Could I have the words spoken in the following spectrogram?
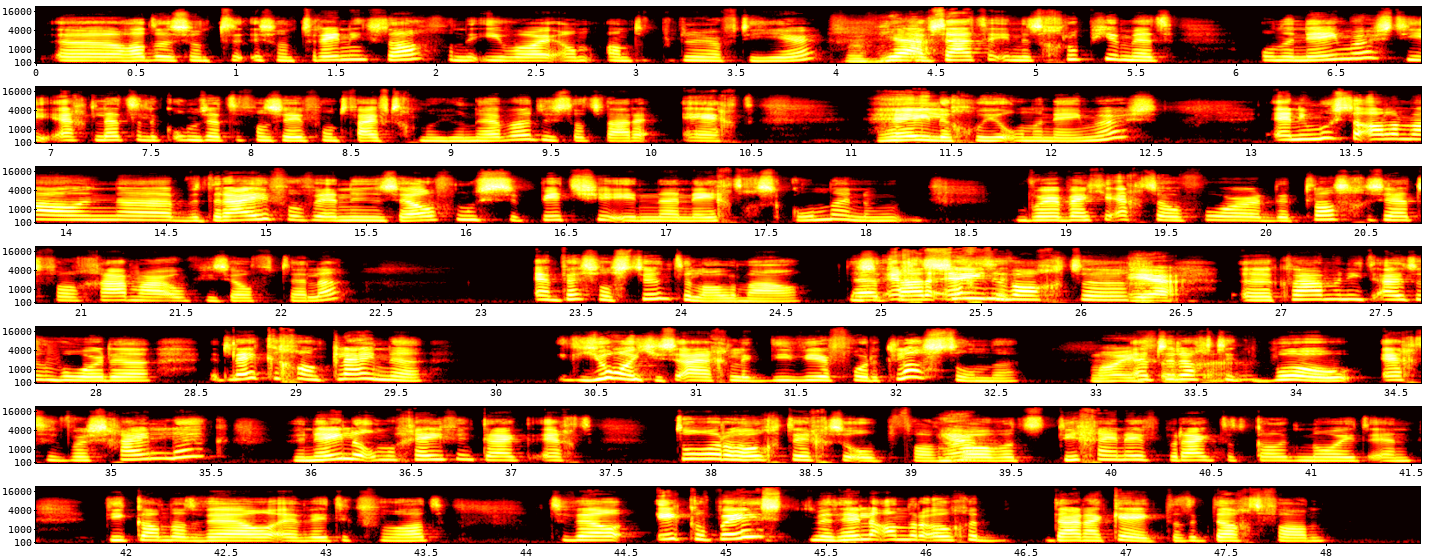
eh, hadden zo'n zo'n trainingsdag van de EY Entrepreneur of the Year. Ja, we zaten in het groepje met ondernemers die echt letterlijk omzetten van 750 miljoen hebben. Dus dat waren echt hele goede ondernemers. En die moesten allemaal een eh, bedrijf of in hunzelf moesten pitchen in eh, 90 seconden. En dan werd je echt zo voor de klas gezet van ga maar over jezelf vertellen. En best wel stunten allemaal. Dus echt waren echt- zenuwachtig Ja, eh, kwamen niet uit hun woorden. Het leken gewoon kleine jongetjes eigenlijk die weer voor de klas stonden. mooi en toen dacht ik, wow, echt waarschijnlijk. Hun hele omgeving kijkt echt torenhoog tegen ze op. Van Ja. wow, wat diegene heeft bereikt, dat kan ik nooit. En die kan dat wel en weet ik veel wat. Terwijl ik opeens met hele andere ogen daarnaar keek. Dat ik dacht van,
